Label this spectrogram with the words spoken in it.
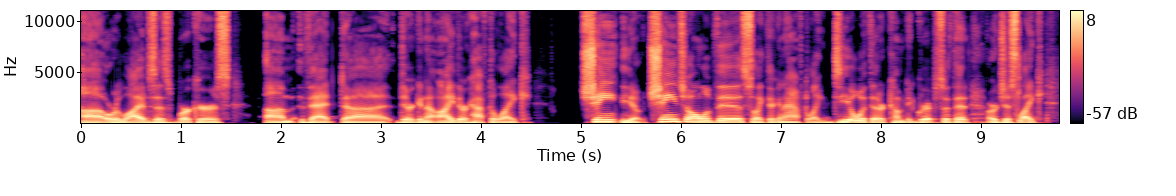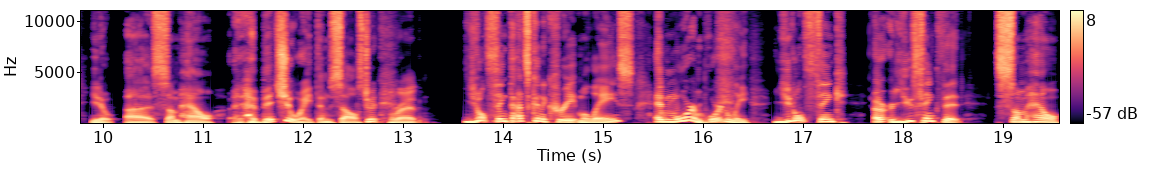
uh, or lives as workers um, that uh, they're going to either have to like change you know change all of this or like they're gonna have to like deal with it or come to grips with it or just like you know uh somehow habituate themselves to it Right. you don't think that's gonna create malaise and more importantly you don't think or you think that somehow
